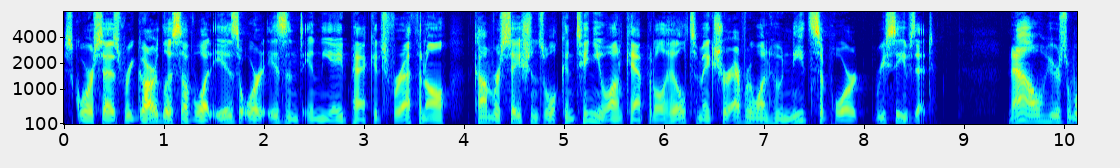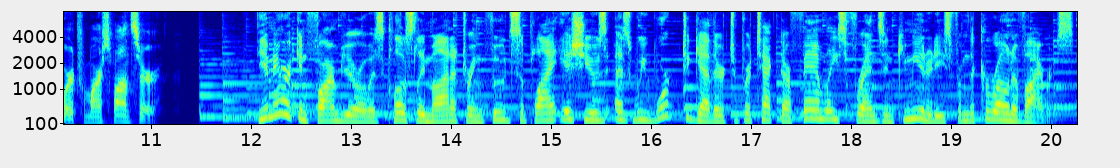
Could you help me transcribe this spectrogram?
Skor says regardless of what is or isn't in the aid package for ethanol, conversations will continue on Capitol Hill to make sure everyone who needs support receives it. Now, here's a word from our sponsor. The American Farm Bureau is closely monitoring food supply issues as we work together to protect our families, friends, and communities from the coronavirus.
